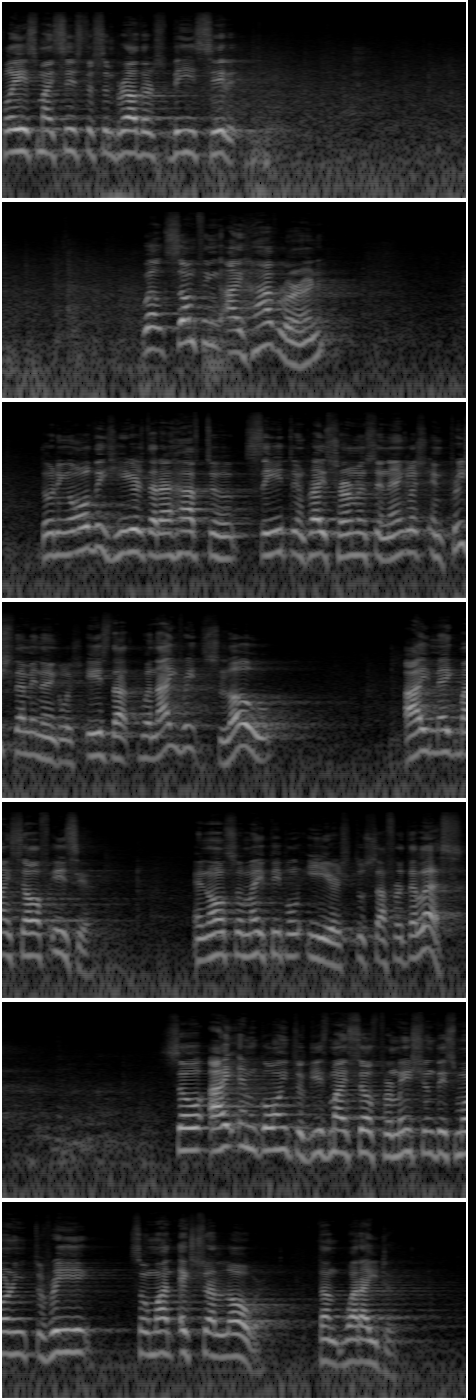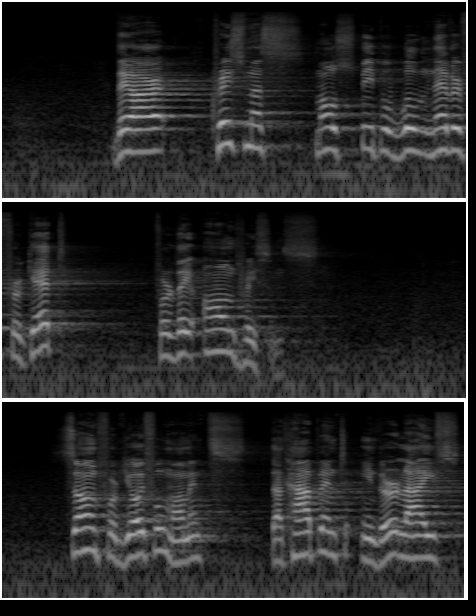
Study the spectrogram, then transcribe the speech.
Please, my sisters and brothers, be seated. Well, something I have learned during all the years that I have to sit and write sermons in English and preach them in English is that when I read slow, I make myself easier and also make people ears to suffer the less. So I am going to give myself permission this morning to read somewhat extra lower than what I do. There are Christmas most people will never forget for their own reasons. Some for joyful moments that happened in their lives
